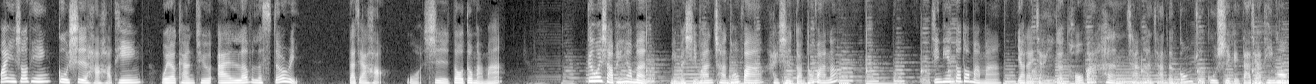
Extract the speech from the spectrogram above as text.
欢迎收听故事好好听。Welcome to I Love the Story。大家好，我是豆豆妈妈。各位小朋友们，你们喜欢长头发还是短头发呢？今天豆豆妈妈要来讲一个头发很长很长的公主故事给大家听哦。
